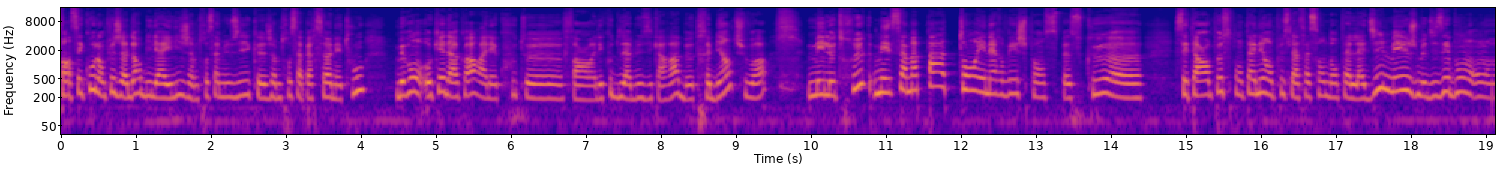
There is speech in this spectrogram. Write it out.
Enfin, c'est cool. En plus, j'adore Billie Eilish. J'aime trop sa musique. J'aime trop sa personne et tout. Mais bon, ok, d'accord, elle écoute, euh, enfin, elle écoute de la musique arabe, euh, très bien, tu vois. Mais le truc, mais ça m'a pas tant énervé, je pense, parce que euh, c'était un peu spontané en plus la façon dont elle l'a dit, mais je me disais, bon,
